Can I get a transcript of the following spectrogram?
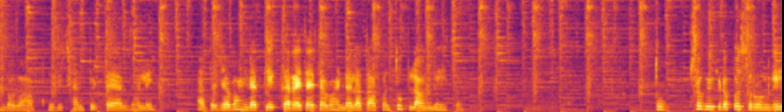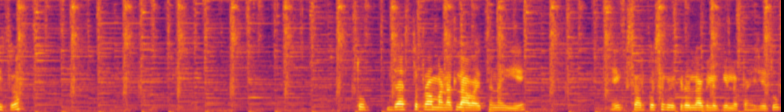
बघा किती छान पीठ तयार झाले आता ज्या भांड्यात केक करायचा आहे त्या भांड्याला आता आपण तूप लावून घ्यायचं. तूप सगळीकडं पसरवून घ्यायचं. तूप जास्त प्रमाणात लावायचं नाही आहे एकसारखं सगळीकडे लागलं गेलं पाहिजे तूप.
